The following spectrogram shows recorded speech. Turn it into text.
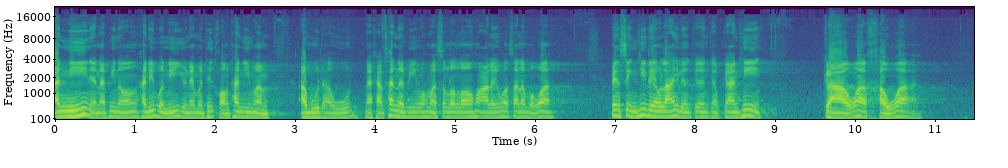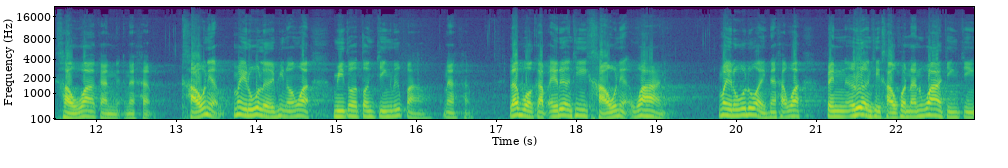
อันนี้เนี่ยนะพี่น้องฮะดิษบทนี้อยู่ในบันทึกของท่านอิหมัมอบูดาวูดนะครับท่านนบีมุฮัมมัดสุลลัลฮุอะลัยฮิวะสัลลัมบอกว่า เป็นสิ่งที่เลวร้ายเหลือเกินกับการที่กล่าวว่าเขาว่าเขาว่ากันเนี่ยนะครับ เขาเนี่ยไม่รู้เลยพี่น้องว่ามีตัวตนจริงหรือเปล่านะครับ แล้วบวกกับไอ้เรื่องที่เขาเนี่ยว่าเนี่ยไม่รู้ด้วยนะครับว่าเป็นเรื่องที่เขาคนนั้นว่าจริง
